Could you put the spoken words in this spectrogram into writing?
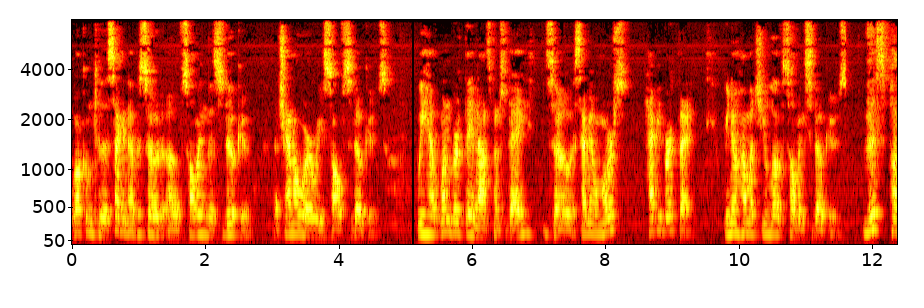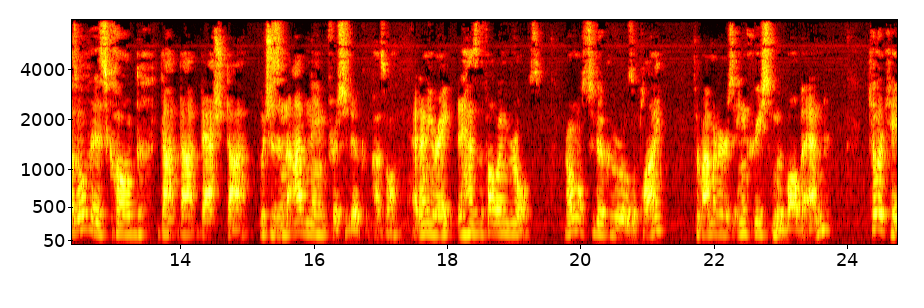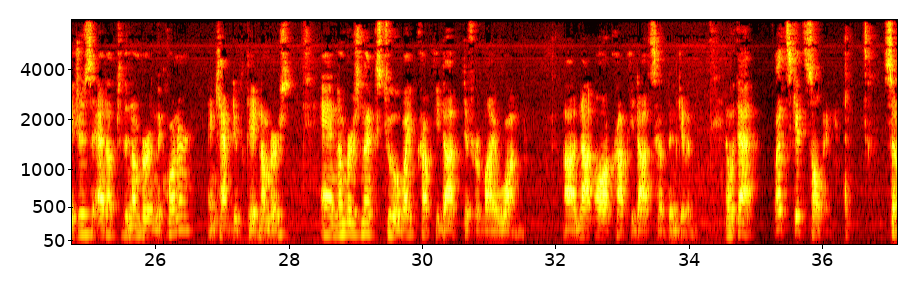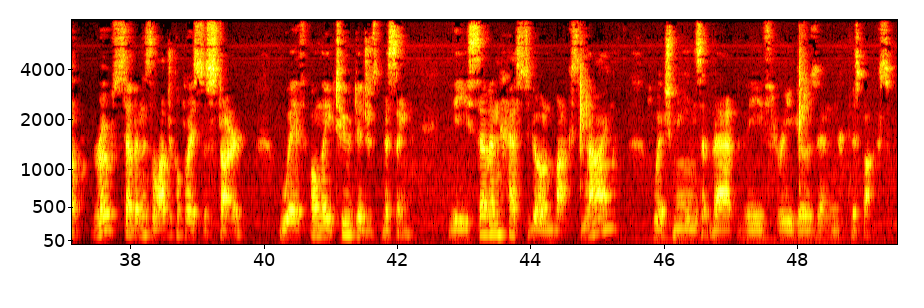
welcome to the second episode of Solving the Sudoku, a channel where we solve Sudokus. We have one birthday announcement today, so Samuel Morse, happy birthday! We know how much you love solving Sudokus. This puzzle is called dot dot dash dot, which is an odd name for a Sudoku puzzle. At any rate, it has the following rules. Normal Sudoku rules apply. Thermometer is increased from the bulb end. Killer cages add up to the number in the corner and can't duplicate numbers. And numbers next to a white Kropki dot differ by one. Uh, not all Kropki dots have been given. And with that, let's get solving. So, row 7 is the logical place to start with only two digits missing. The 7 has to go in box 9, which means that the 3 goes in this box.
